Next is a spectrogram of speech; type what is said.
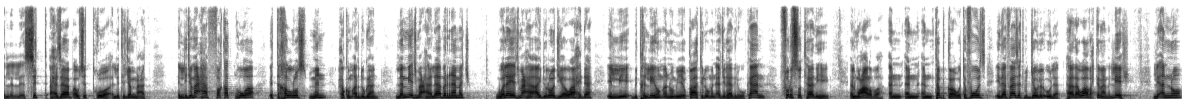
الست أحزاب أو ست قوى اللي تجمعت اللي جمعها فقط هو التخلص من حكم أردوغان، لم يجمعها لا برنامج ولا يجمعها أيديولوجيا واحدة اللي بتخليهم أنهم يقاتلوا من أجل هذه وكان فرصة هذه المعارضة أن أن أن تبقى وتفوز إذا فازت بالجولة الأولى، هذا واضح تماما، ليش؟ لأنه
